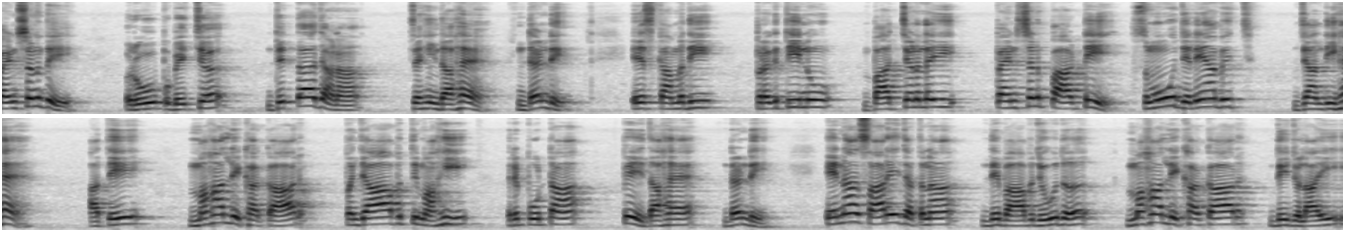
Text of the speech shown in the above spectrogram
ਪੈਨਸ਼ਨ ਦੇ ਰੂਪ ਵਿੱਚ ਦਿੱਤਾ ਜਾਣਾ ਚਾਹੀਦਾ ਹੈ। ਡੰਡੇ, ਇਸ ਕੰਮ ਦੀ ਪ੍ਰਗਤੀ ਨੂੰ ਬਾਚਣ ਲਈ ਪੈਨਸ਼ਨ ਪਾਰਟੀ ਸਮੂਹ ਜ਼ਿਲ੍ਹਿਆਂ ਵਿੱਚ ਜਾਂਦੀ ਹੈ ਅਤੇ ਮਹਾਲੇਖਾਕਾਰ ਪੰਜਾਬ ਤਿਮਾਹੀ ਰਿਪੋਰਟਾਂ ਭੇਜਦਾ ਹੈ ਡੰਡੇ। ਇਹਨਾਂ ਸਾਰੇ ਯਤਨਾਂ ਦੇ ਬਾਵਜੂਦ ਮਹਾਲੇਖਾਕਾਰ ਦੀ ਜੁਲਾਈ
